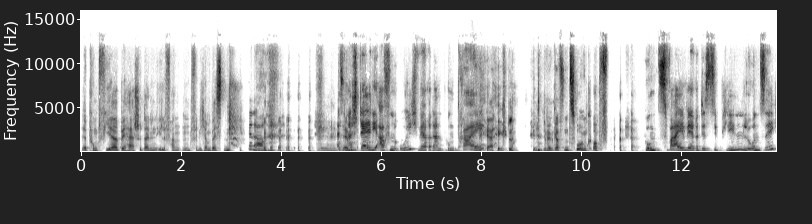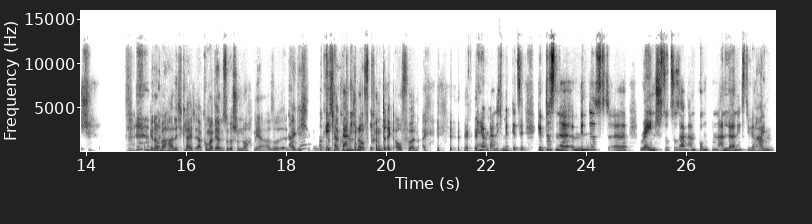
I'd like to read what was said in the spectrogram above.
Äh, Punkt 4, beherrsche deinen Elefanten, finde ich am besten. Genau. Also ne, ähm, stell die Affen ruhig, wäre dann Punkt 3. Ja, genau. Den ganzen Zoo im Kopf. Punkt 2 wäre Disziplin, lohnt sich. Genau, und Beharrlichkeit. Ja, guck mal, wir haben sogar schon noch mehr. Also äh, okay. eigentlich äh, okay, total cool. Wir können, auf, können, direkt aufhören eigentlich. Ich habe gar nicht mitgezählt. Gibt es eine Mindest-Range äh, sozusagen an Punkten, an Learnings, die wir Nein. haben?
